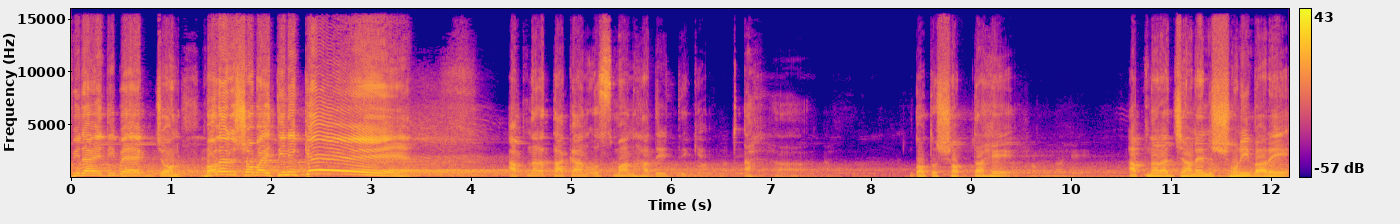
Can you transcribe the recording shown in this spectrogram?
ফিরায় দিবে একজন। বলেন সবাই, তিনি কে? আপনারা তাকান ওসমান হাদির দিকে। আহা, গত সপ্তাহে আপনারা জানেন শনিবারে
